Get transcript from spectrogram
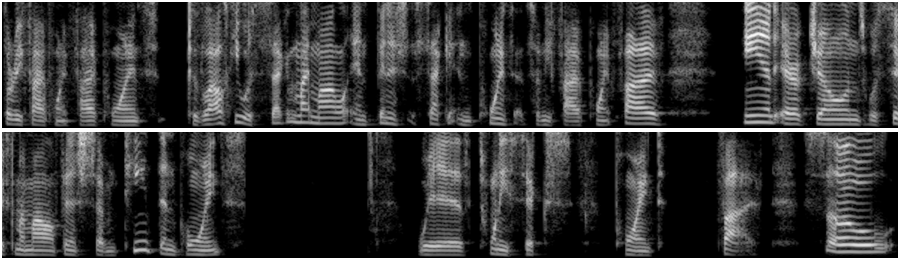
35.5 points. Keselowski was second in my model and finished second in points at 75.5. And Erik Jones was sixth in my model and finished 17th in points with 26.5. So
